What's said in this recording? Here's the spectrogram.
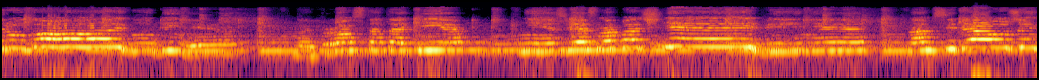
другой глубине. Мы просто такие, неизвестно по чьей вине. Нам себя уже не изменить,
